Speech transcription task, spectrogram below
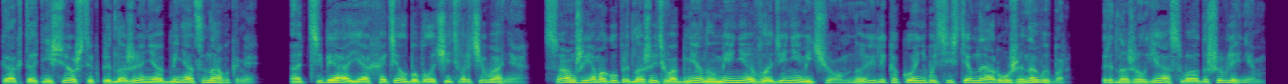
«Как ты отнесешься к предложению обменяться навыками? От тебя я хотел бы получить врачевание. Сам же я могу предложить в обмен умение владения мечом, ну или какое-нибудь системное оружие на выбор», — предложил я с воодушевлением.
